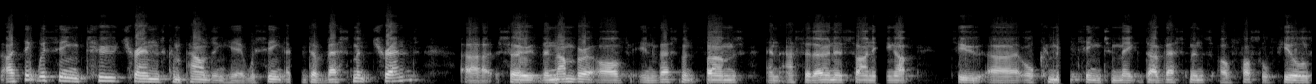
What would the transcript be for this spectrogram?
I think we're seeing two trends compounding here. We're seeing a divestment trend. Uh, so the number of investment firms and asset owners signing up to uh, or committing to make divestments of fossil fuels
